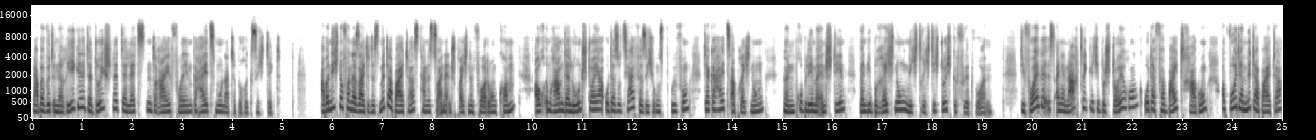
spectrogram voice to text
Dabei wird in der Regel der Durchschnitt der letzten drei vollen Gehaltsmonate berücksichtigt. Aber nicht nur von der Seite des Mitarbeiters kann es zu einer entsprechenden Forderung kommen, auch im Rahmen der Lohnsteuer- oder Sozialversicherungsprüfung der Gehaltsabrechnungen können Probleme entstehen, wenn die Berechnungen nicht richtig durchgeführt wurden. Die Folge ist eine nachträgliche Besteuerung oder Verbeitragung, obwohl der Mitarbeiter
